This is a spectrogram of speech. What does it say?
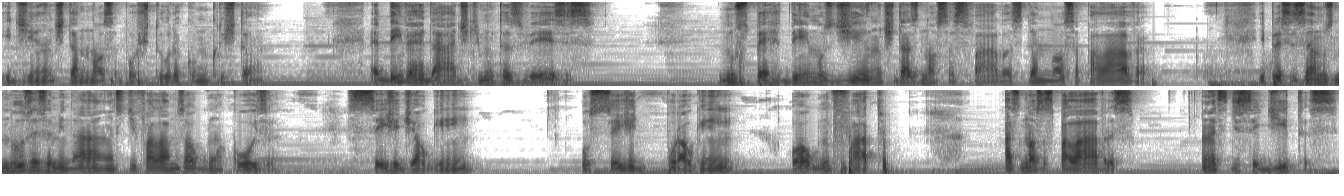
e diante da nossa postura como cristão. É bem verdade que muitas vezes nos perdemos diante das nossas falas, da nossa palavra. E precisamos nos examinar antes de falarmos alguma coisa, seja de alguém ou seja por alguém ou algum fato. As nossas palavras, antes de ser ditas,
